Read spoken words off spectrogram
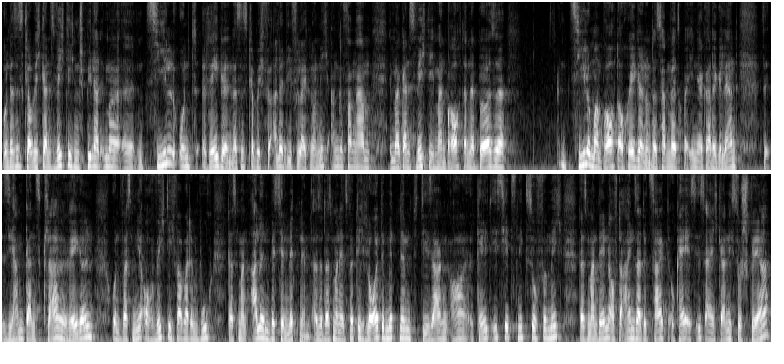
Und das ist, glaube ich, ganz wichtig. Ein Spiel hat immer äh, ein Ziel und Regeln. Das ist, glaube ich, für alle, die vielleicht noch nicht angefangen haben, immer ganz wichtig. Man braucht an der Börse ein Ziel und man braucht auch Regeln. Und das haben wir jetzt bei Ihnen ja gerade gelernt. Sie haben ganz klare Regeln. Und was mir auch wichtig war bei dem Buch, dass man alle ein bisschen mitnimmt. Also, dass man jetzt wirklich Leute mitnimmt, die sagen, oh, Geld ist jetzt nichts so für mich. Dass man denen auf der einen Seite zeigt, okay, es ist eigentlich gar nicht so schwer.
